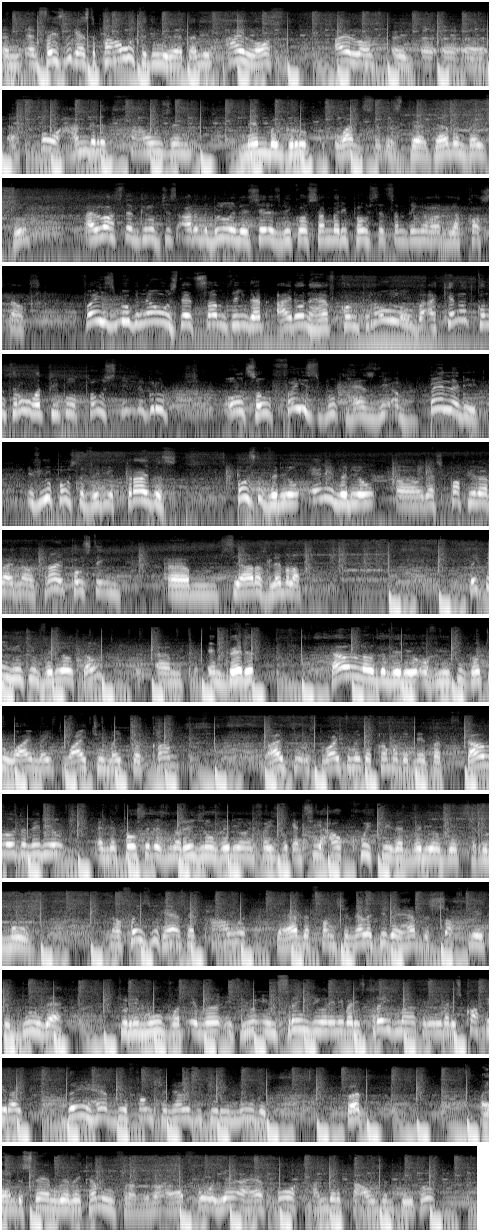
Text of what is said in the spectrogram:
And, and Facebook has the power to do that. I mean, I lost, I lost a, a, a, a 400,000 member group once. It was the Durban-based group. I lost that group just out of the blue, and they said it's because somebody posted something about Lacoste. Now, Facebook knows that's something that I don't have control over. I cannot control what people post in the group. Also, Facebook has the ability. If you post a video, try this post a video, any video uh, that's popular right now. Try posting um, Ciara's Level Up. Take the YouTube video, don't um, embed it. Download the video of YouTube. Go to ymate, y2mate.com, y2mate.com or .net, but download the video and then post it as an original video in Facebook and see how quickly that video gets removed. Now Facebook has that power, they have that functionality, they have the software to do that to remove whatever, if you're infringing on anybody's trademark and anybody's copyright, they have the functionality to remove it. But I understand where they're coming from. You know, I had four, yeah, I have 400,000 people,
